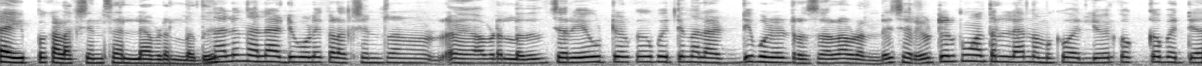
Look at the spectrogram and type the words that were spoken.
ടൈപ്പ് കളക്ഷൻസ് അല്ല അവിടെ ഉള്ളത് എന്നാലും നല്ല അടിപൊളി കളക്ഷൻസ് ആണ് അവിടെ ഉള്ളത് ചെറിയ കുട്ടികൾക്കൊക്കെ പറ്റിയ നല്ല അടിപൊളി ഡ്രസ്സുകൾ അവിടെ ഉണ്ട് ചെറിയ കുട്ടികൾക്ക് മാത്രമല്ല നമുക്ക് വലിയവർക്കൊക്കെ പറ്റിയ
